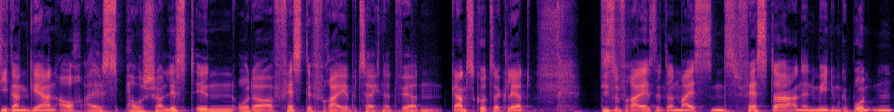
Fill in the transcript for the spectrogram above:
die dann gern auch als PauschalistInnen oder feste Freie bezeichnet werden. Ganz kurz erklärt, diese Freie sind dann meistens fester an ein Medium gebunden,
